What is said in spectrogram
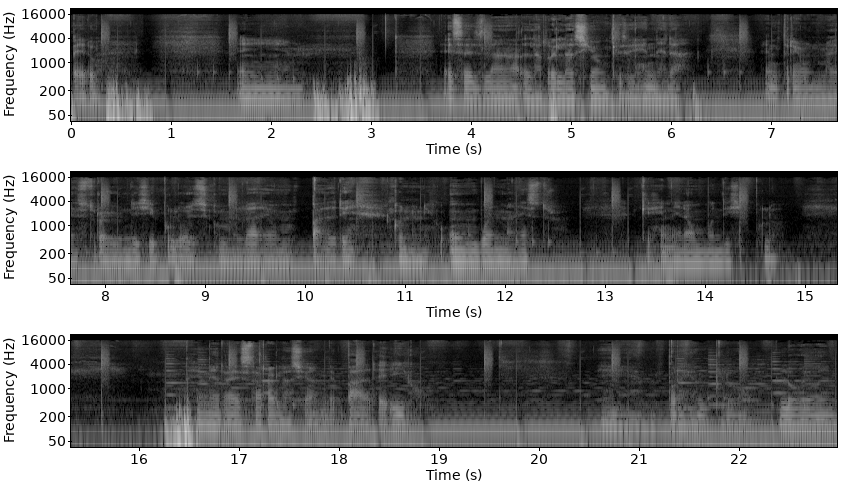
pero eh, esa es la, la, relación que se genera entre un maestro y un discípulo, es como la de un padre con un hijo, un buen maestro que genera un buen discípulo, genera esta relación de padre e hijo. Eh, por ejemplo, lo veo en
